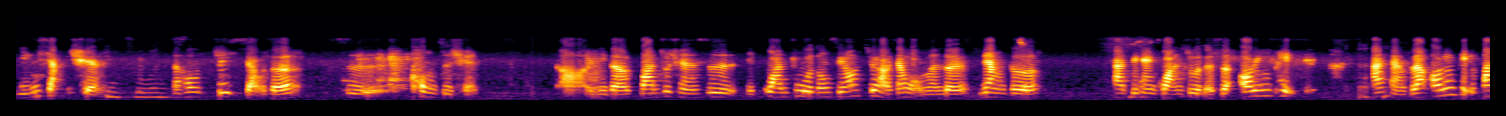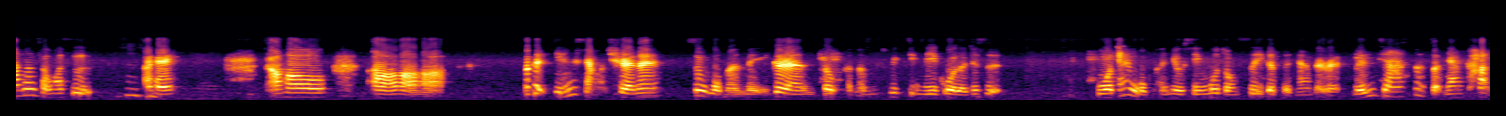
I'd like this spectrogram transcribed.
影响圈，然后最小的是控制圈。啊，你的关注圈是你关注的东西哦，就好像我们的亮哥，他今天关注的是 Olympic，他想知道 Olympic 发生什么事，OK，然后呃，这个影响圈呢，是我们每一个人都可能会经历过的，就是我在我朋友心目中是一个怎样的人，人家是怎样看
